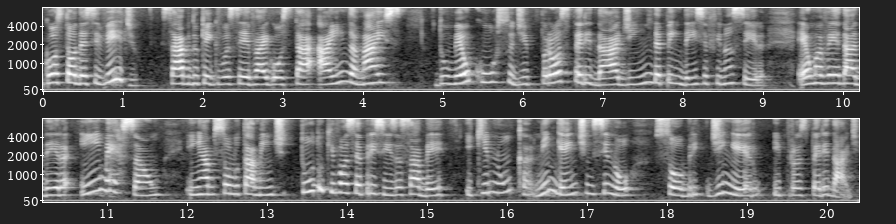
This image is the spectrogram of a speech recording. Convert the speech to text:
Gostou desse vídeo? Sabe do que, que você vai gostar ainda mais? do meu curso de prosperidade e independência financeira. É uma verdadeira imersão em absolutamente tudo que você precisa saber e que nunca ninguém te ensinou sobre dinheiro e prosperidade.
